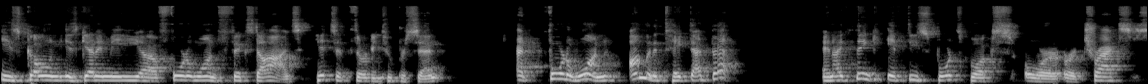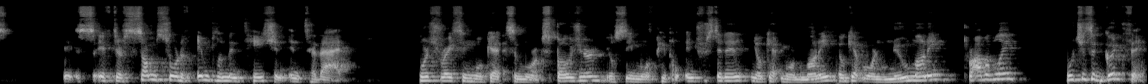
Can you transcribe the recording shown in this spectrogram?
is going, is getting me uh, four to one fixed odds, hits at 32% at four to one, I'm going to take that bet. And I think if these sports books or, or tracks, if there's some sort of implementation into that, horse racing will get some more exposure. You'll see more people interested in it. You'll get more money. You'll get more new money, probably, which is a good thing.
